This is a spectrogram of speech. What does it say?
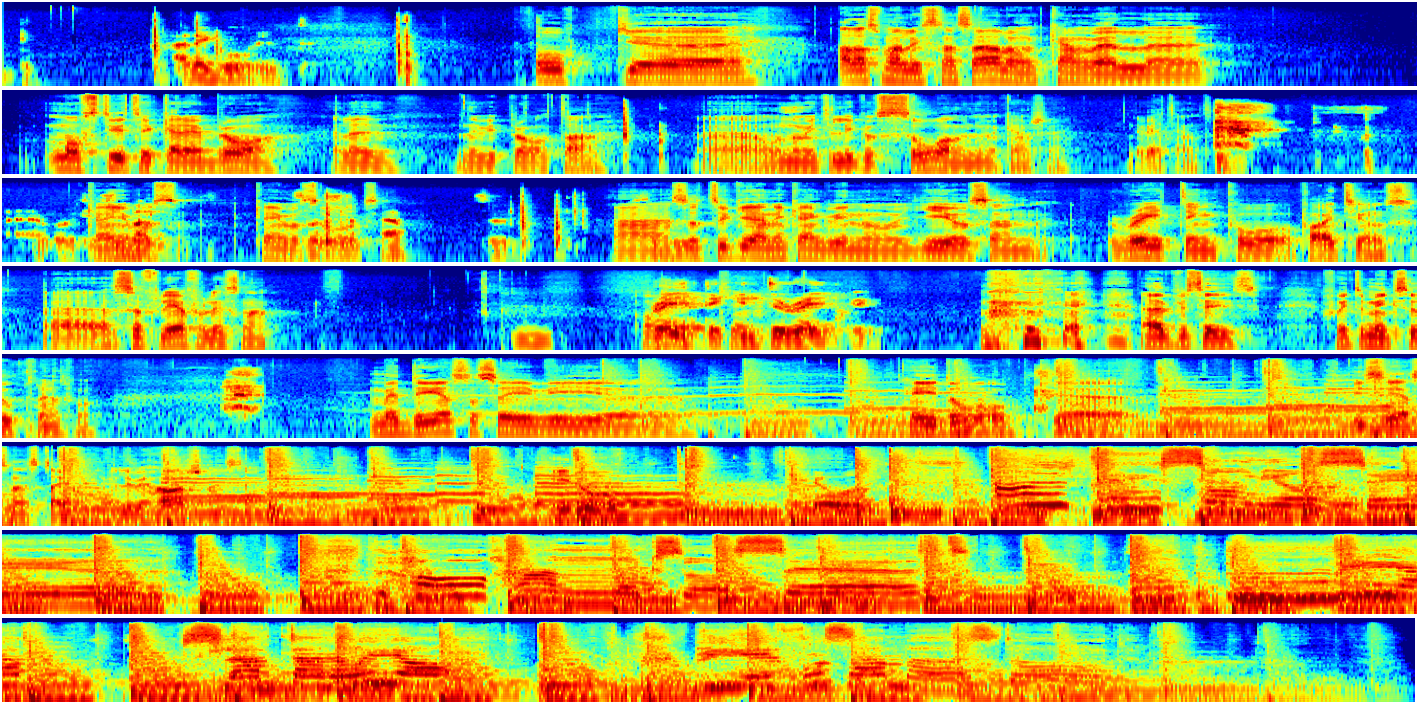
Nej, det går inte. Och eh, alla som har lyssnat så här långt kan väl, eh, måste ju tycka det är bra, eller när vi pratar. Eh, om de inte ligger och sover nu kanske, det vet jag inte. Det Kan ju vara, så- kan ju vara så också. Eh, så tycker jag ni kan gå in och ge oss en rating på, på iTunes, eh, så fler får lyssna. Och- Rating, inte raping. ja, precis. Får inte mixa ihop det här två. Med det så säger vi eh, hej då och eh, vi ses nästa gång. Eller vi hörs nästa gång. Hej då! Jo. Allting som jag ser Det har han också sett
